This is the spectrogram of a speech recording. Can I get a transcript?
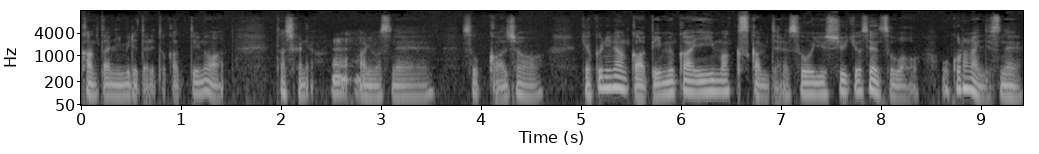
簡単に見れたりとかっていうのは確かにうん。ありますね、そっか。じゃあ逆になんか BIM か EMAX かみたいなそういう宗教戦争は起こらないんですね。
